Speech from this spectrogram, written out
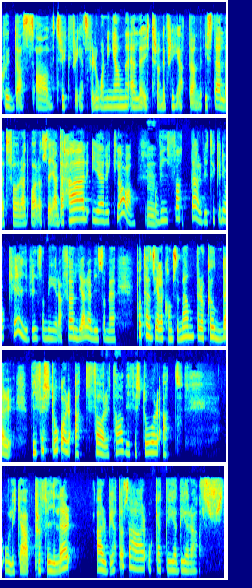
skyddas av tryckfrihetsförordningen eller yttrandefriheten istället för att bara säga det här är reklam mm. och vi fattar, vi tycker det är okej, vi som är era följare, vi som är potentiella konsumenter och kunder. Vi förstår att företag, vi förstår att olika profiler arbetar så här och att det är deras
